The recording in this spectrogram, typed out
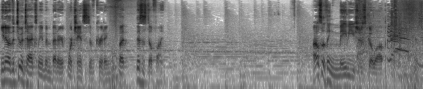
You know, the two attacks may have been better, more chances of critting, but this is still fine. I also think maybe you should just go up. As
